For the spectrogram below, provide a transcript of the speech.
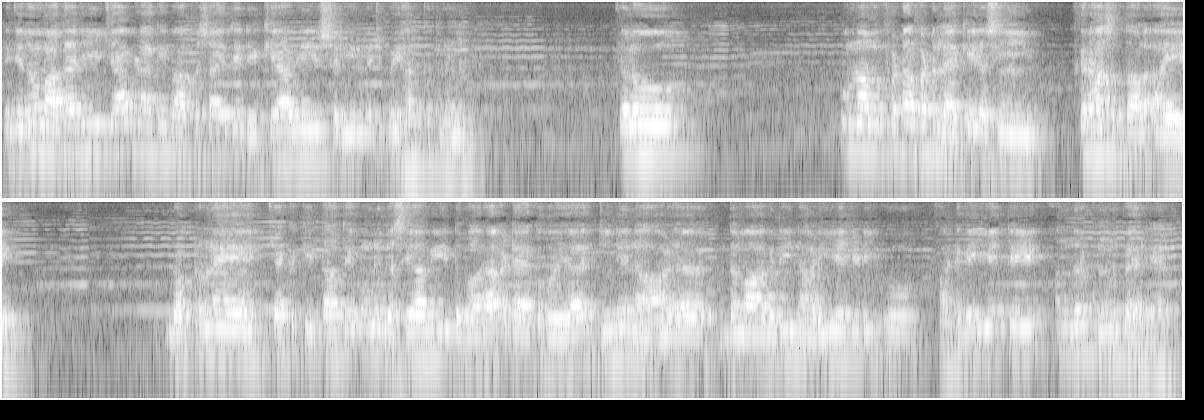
ਤੇ ਜਦੋਂ ਮਾਤਾ ਜੀ ਚਾਹ ਬਣਾ ਕੇ ਵਾਪਸ ਆਏ ਤੇ ਦੇਖਿਆ ਵੀ ਸਰੀਰ ਵਿੱਚ ਕੋਈ ਹਰਕਤ ਨਹੀਂ। ਚਲੋ ਉਹਨਾਂ ਨੂੰ ਫਟਾਫਟ ਲੈ ਕੇ ਅਸੀਂ ਫਿਰ ਹਸਪਤਾਲ ਆਏ। ਡਾਕਟਰ ਨੇ ਚੈੱਕ ਕੀਤਾ ਤੇ ਉਹਨੇ ਦੱਸਿਆ ਵੀ ਦੁਬਾਰਾ ਅਟੈਕ ਹੋਇਆ, ਜਿਹਦੇ ਨਾਲ ਦਿਮਾਗ ਦੀ ਨਾੜੀ ਹੈ ਜਿਹੜੀ ਉਹ ਫਟ ਗਈ ਹੈ ਤੇ ਅੰਦਰ ਖੂਨ ਪੈ ਰਿਹਾ। ਹੈ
